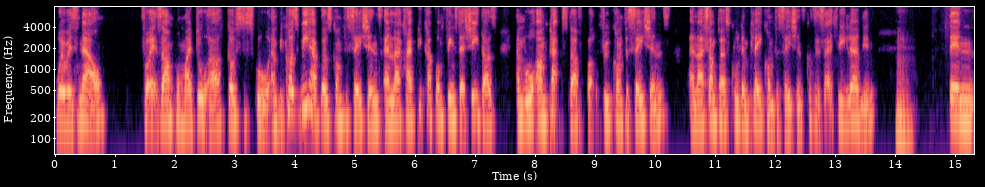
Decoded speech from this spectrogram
whereas now for example my daughter goes to school and because we have those conversations and like i pick up on things that she does and we'll unpack stuff but through conversations and i sometimes call them play conversations because it's actually learning Hmm. then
